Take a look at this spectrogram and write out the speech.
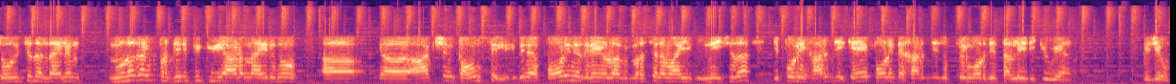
ചോദിച്ചത്. എന്തായാലും നുണകൾ പ്രചരിപ്പിക്കുകയാണെന്നായിരുന്നു ആക്ഷൻ കൗൺസിൽ ഇതിന് പോളിനെതിരെയുള്ള വിമർശനമായി ഉന്നയിച്ചത്. ഇപ്പോൾ ഈ ഹർജി കെ പോളിന്റെ ഹർജി സുപ്രീം കോടതി തള്ളിയിരിക്കുകയാണ്. വിജയു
